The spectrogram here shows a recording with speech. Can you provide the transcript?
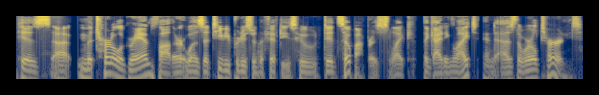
his uh, maternal grandfather was a TV producer in the '50s who did soap operas like The Guiding Light and As the World Turns.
